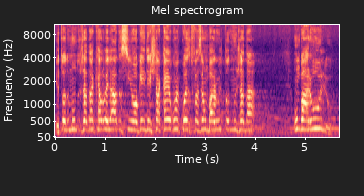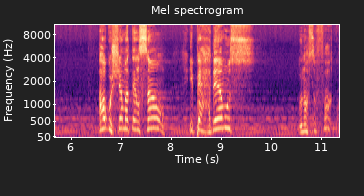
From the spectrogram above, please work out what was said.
e todo mundo já dá aquela olhada assim, alguém deixar cair alguma coisa, fazer um barulho, todo mundo já dá. Um barulho, algo chama atenção e perdemos o nosso foco.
